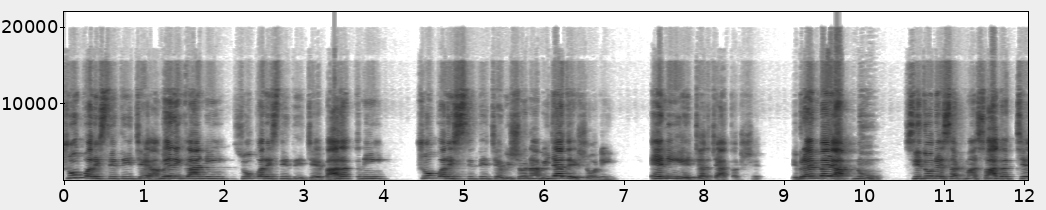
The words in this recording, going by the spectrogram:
શું પરિસ્થિતિ છે અમેરિકાની, શું પરિસ્થિતિ છે ભારતની, શું પરિસ્થિતિ છે વિશ્વના બીજા દેશોની, એની એ ચર્ચા કરશે. ઇબ્રાહીમભાઈ આપનું સીધું ને સટમાં સ્વાગત છે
